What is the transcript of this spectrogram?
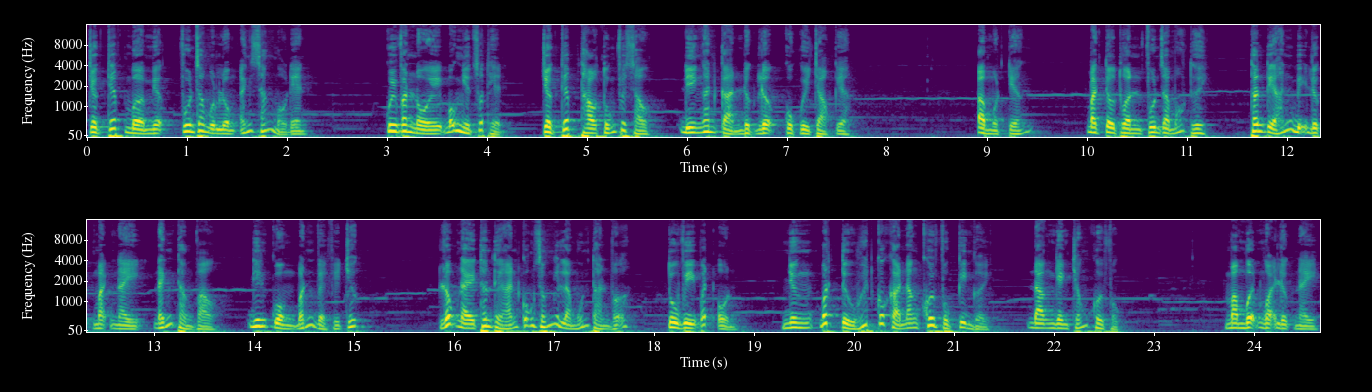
Trực tiếp mở miệng phun ra một luồng ánh sáng màu đen. Quy văn nội bỗng nhiên xuất hiện, Trực tiếp thao túng phía sau, Đi ngăn cản lực lượng của quỷ trào kia. Ở một tiếng, Bạch Tiểu Thuần phun ra máu tươi, Thân thể hắn bị lực mạnh này đánh thẳng vào, Điên cuồng bắn về phía trước. Lúc này thân thể hắn cũng giống như là muốn tàn vỡ Tù vi bất ổn, Nhưng bất tử huyết có khả năng khôi phục kinh người, Đang nhanh chóng khôi phục. Mà mượn ngoại lực này,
